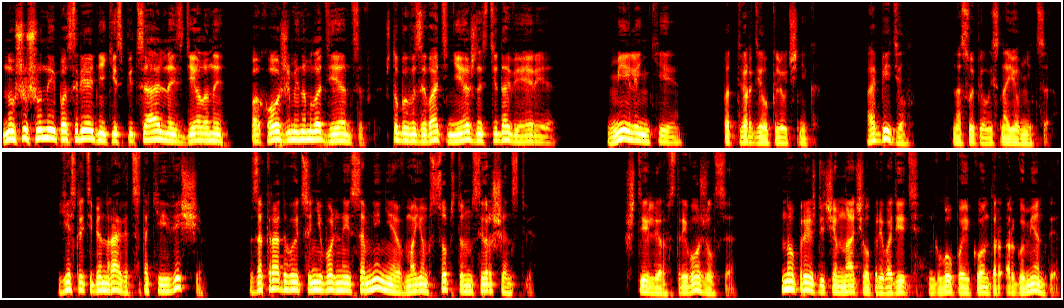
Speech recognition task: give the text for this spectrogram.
Но шушуны-посредники специально сделаны похожими на младенцев, чтобы вызывать нежность и доверие. «Миленькие», — подтвердил ключник. «Обидел», — насупилась наемница. «Если тебе нравятся такие вещи, закрадываются невольные сомнения в моем собственном совершенстве». Штиллер встревожился, но прежде чем начал приводить глупые контраргументы,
